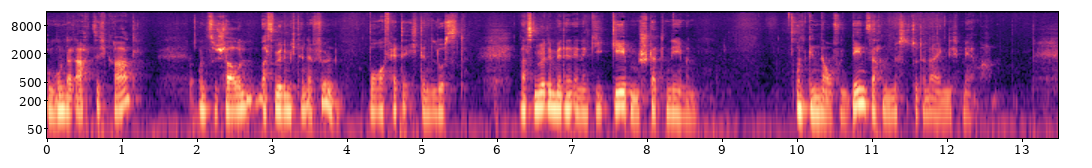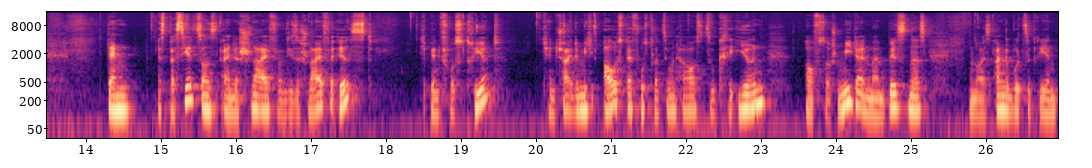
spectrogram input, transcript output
um 180 Grad und zu schauen, was würde mich denn erfüllen? Worauf hätte ich denn Lust? Was würde mir denn Energie geben statt nehmen? Und genau von den Sachen müsstest du dann eigentlich mehr machen. Denn es passiert sonst eine Schleife und diese Schleife ist, ich bin frustriert, ich entscheide mich aus der Frustration heraus zu kreieren, auf Social Media, in meinem Business, ein neues Angebot zu kreieren,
